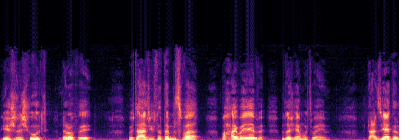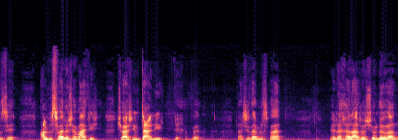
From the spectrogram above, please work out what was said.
יש רשות לרופא. ותעש את המצווה, וחי בהם ולא שימות בהם. תעזיה אתה רוצה. על מצווה לא שמעתי שעושים תענית, תכפר. תעשי את המצווה. אין לך לעשות שום דבר.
